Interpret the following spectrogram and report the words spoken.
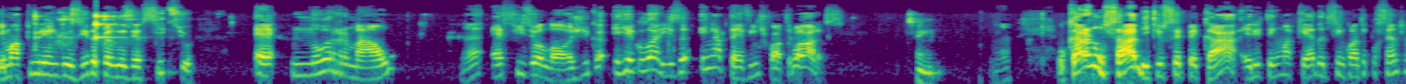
hematúria induzida pelo exercício é normal, né, é fisiológica e regulariza em até 24 horas. Sim. Né? O cara não sabe que o CPK ele tem uma queda de 50%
